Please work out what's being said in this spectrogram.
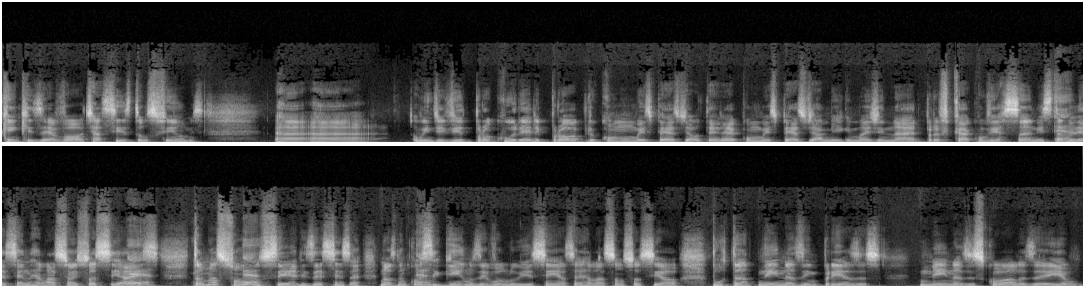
quem quiser volte, assista os filmes. a o indivíduo procura ele próprio como uma espécie de alter ego, como uma espécie de amigo imaginário para ficar conversando e estabelecendo é. relações sociais. É. Então nós somos é. seres essenciais. Nós não é. conseguimos evoluir sem essa relação social. Portanto, nem nas empresas nem nas escolas, aí eu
